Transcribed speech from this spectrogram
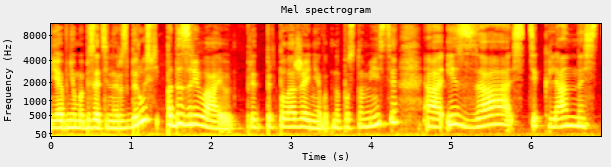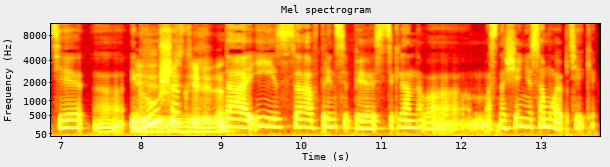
я в нем обязательно разберусь. Подозреваю предположение вот на пустом месте а, из-за стеклянности э, игрушек, изделий, да? да, и из-за, в принципе, стеклянного оснащения самой аптеки.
